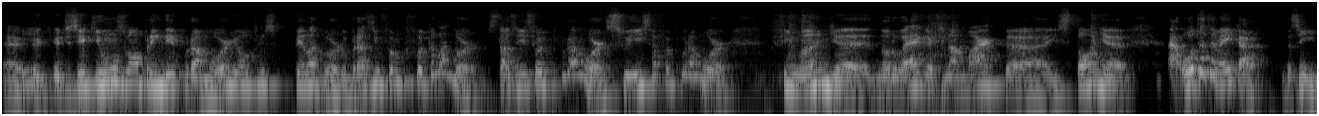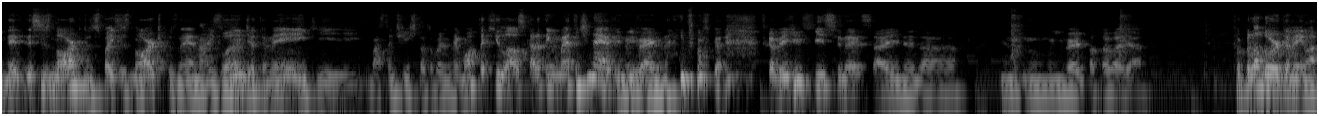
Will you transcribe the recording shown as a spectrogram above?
É, eu, eu, dizia que uns vão aprender por amor e outros pela dor. O Brasil foi um que foi pela dor. Estados Unidos foi por amor. Suíça foi por amor. Finlândia, Noruega, Dinamarca, Estônia. Ah, outra também, cara, assim, desses nórdicos, dos países nórdicos, né, na Islândia também, que, que bastante gente está trabalhando remoto, aqui lá os caras têm um metro de neve no inverno, né? Então fica, fica bem difícil, né, sair né, no, no inverno para trabalhar. Foi pela dor também lá.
